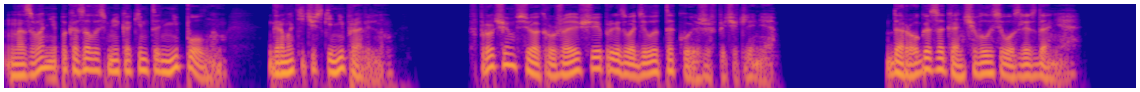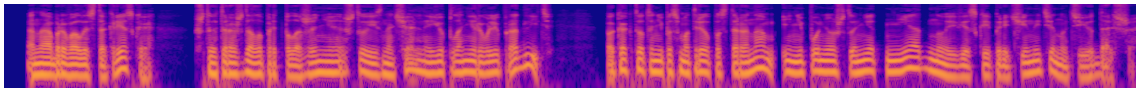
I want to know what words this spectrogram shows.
Название показалось мне каким-то неполным, грамматически неправильным. Впрочем, все окружающее производило такое же впечатление. Дорога заканчивалась возле здания. Она обрывалась так резко, что это рождало предположение, что изначально ее планировали продлить — пока кто-то не посмотрел по сторонам и не понял, что нет ни одной веской причины тянуть ее дальше.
